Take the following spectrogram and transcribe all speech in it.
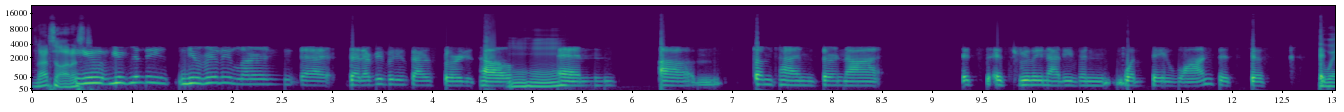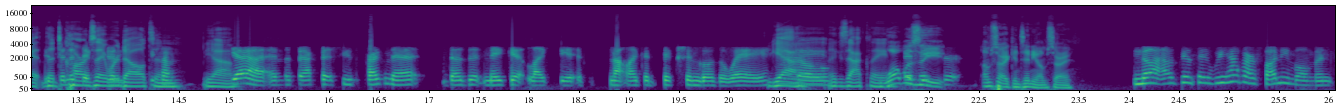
That's honest. you you really you really learn that that everybody's got a story to tell, Mhm. and um, sometimes they're not. It's it's really not even what they want. It's just the way the cards they were dealt, because- and yeah, yeah, and the fact that she's pregnant doesn't make it like the it's not like addiction goes away. Yeah, So exactly. What was the? makes it- I'm sorry. Continue. I'm sorry. No, I was going to say we have our funny moments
